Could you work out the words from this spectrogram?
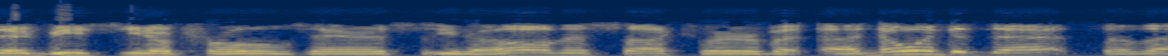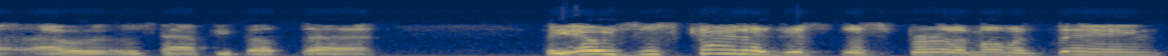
there'd be you know trolls there, so, you know, oh this sucks, whatever. But uh, no one did that, so that, I was happy about that. But yeah, it was just kind of just the spur of the moment thing,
